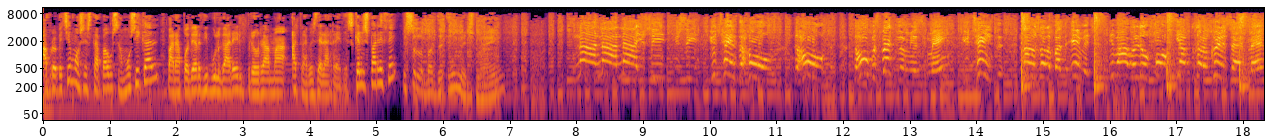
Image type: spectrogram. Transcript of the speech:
Aprovechemos esta pausa musical para poder divulgar el programa a través de las redes. ¿Qué les parece? Nah, nah, nah. You see, you see, you changed the whole, the whole, the whole perspective of music, man. You changed it. Now it's all about the image. If I have a little fault, you have to go and criticize, man.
